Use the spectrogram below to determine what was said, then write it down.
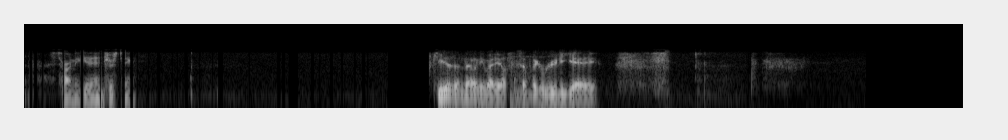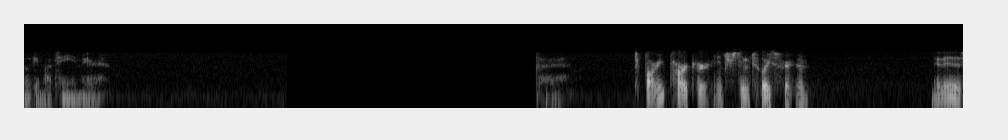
It's starting to get interesting. He doesn't know anybody else except like mm. Rudy Gay. Look at my team here. Okay. Jabari Parker, interesting choice for him. It is.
